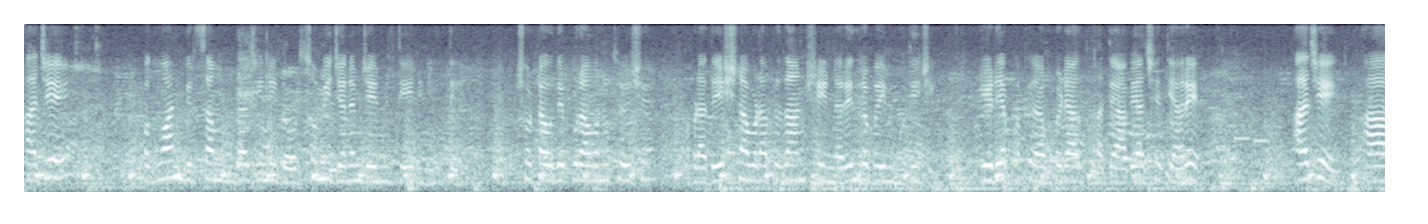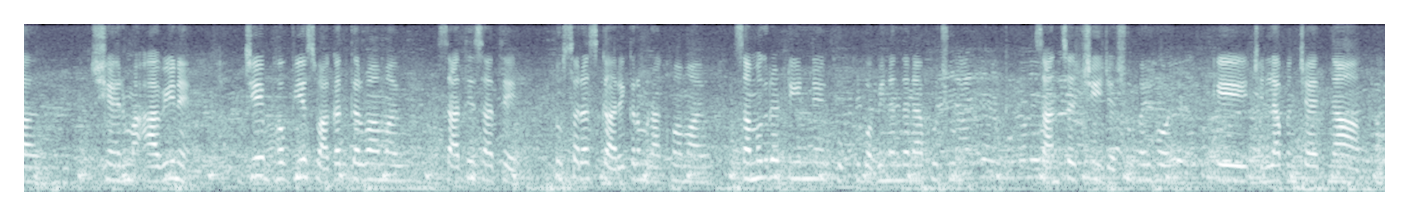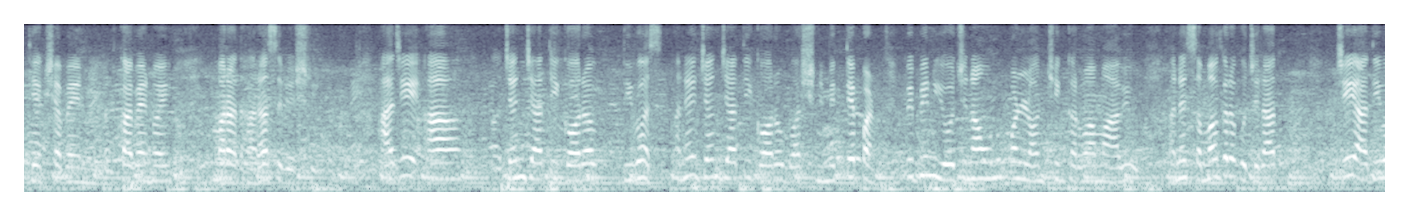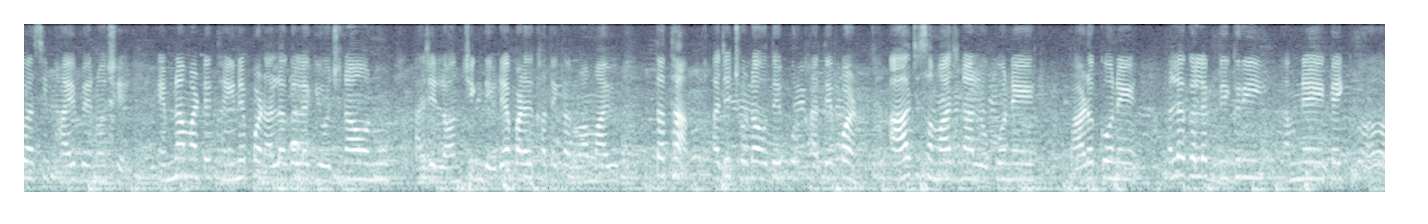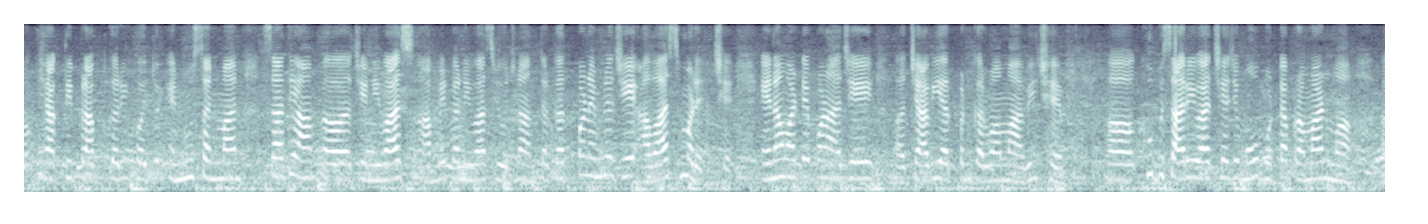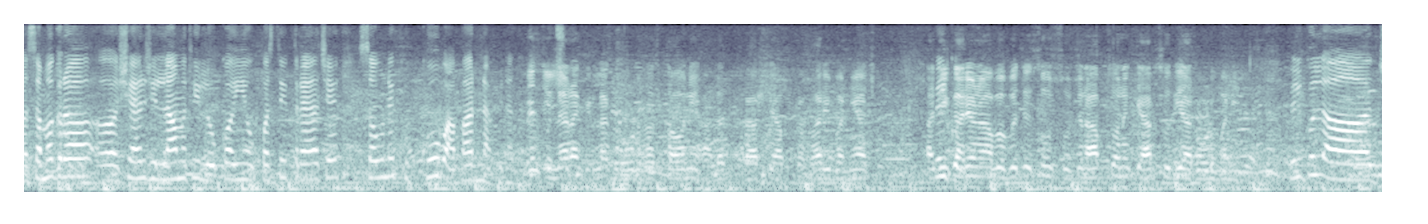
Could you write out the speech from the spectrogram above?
આજે ભગવાન બિરસા મુંડાજીની દોઢસોમી જન્મ જયંતિ નિમિત્તે છોટાઉદેપુર આવવાનું થયું છે. આપણા દેશના વડાપ્રધાન શ્રી નરેન્દ્રભાઈ મોદીજી ડેડિયા પડા ખાતે આવ્યા છે. ત્યારે આજે આ શહેરમાં આવીને જે ભવ્ય સ્વાગત કરવામાં આવ્યું. સાથે સાથે એટલું સરસ કાર્યક્રમ રાખવામાં આવ્યો. સમગ્ર ટીમને ખૂબ ખૂબ અભિનંદન આપું છું. સાંસદ શ્રી જશુભાઈ હોય કે જિલ્લા પંચાયતના અધ્યક્ષાબેન રત્કાબેન હોય મારા ધારાસભ્યશ્રી આજે આ જનજાતિ ગૌરવ દિવસ અને જનજાતિ ગૌરવ વર્ષ નિમિત્તે પણ વિભિન્ન યોજનાઓનું પણ લોન્ચિંગ કરવામાં આવ્યું અને સમગ્ર ગુજરાત જે આદિવાસી ભાઈ બહેનો છે, એમના માટે થઈને પણ અલગ અલગ યોજનાઓનું આજે લોન્ચિંગ દેડિયાપાડા ખાતે કરવામાં આવ્યું. તથા આજે છોટાઉદેપુર ખાતે પણ આ જ સમાજના લોકોને, બાળકોને અલગ અલગ ડિગ્રી અમને કંઈક ખ્યાતિ પ્રાપ્ત કરી હોય તો એનું સન્માન, સાથે આ જે નિવાસ, આંબેડકર નિવાસ યોજના અંતર્ગત પણ એમને જે આવાસ મળ્યા છે, એના માટે પણ આજે ચાવી અર્પણ કરવામાં આવી છે. ખૂબ સારી વાત છે જે બહુ મોટા પ્રમાણમાં સમગ્ર શહેર જિલ્લામાંથી લોકો અહીંયા ઉપસ્થિત રહ્યા છે. સૌને ખૂબ ખૂબ આભારને અભિનંદન જિલ્લાના કેટલાક રોડ રસ્તાઓની હાલત આપ પ્રભારી બન્યા છો. અધિકારીઓને આ બાબતે શું સૂચના આપશો અને ક્યાર સુધી આ રોડ બની જશે બિલકુલ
